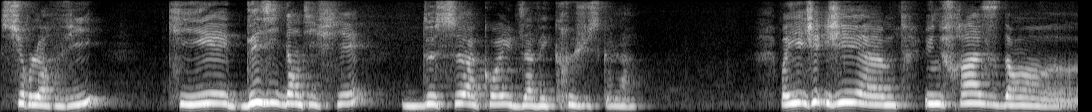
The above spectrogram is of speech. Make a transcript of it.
sur leur vie, qui est désidentifié de ce à quoi ils avaient cru jusque-là. Vous voyez, j'ai euh, une phrase dans,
